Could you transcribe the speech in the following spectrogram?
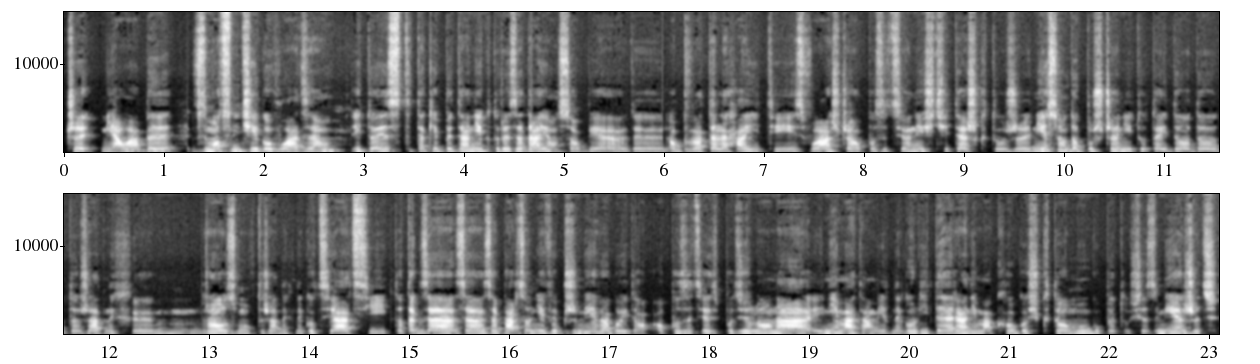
czy miałaby wzmocnić jego władzę? I to jest takie pytanie, które zadają sobie y, obywatele Haiti, zwłaszcza opozycjoniści też, którzy nie są dopuszczeni tutaj do, do, do żadnych rozmów, do żadnych negocjacji. To tak za, za, za bardzo nie wybrzmiewa, bo i to opozycja jest podzielona, nie ma tam jednego lidera, nie ma kogoś, kto mógłby tu się zmierzyć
